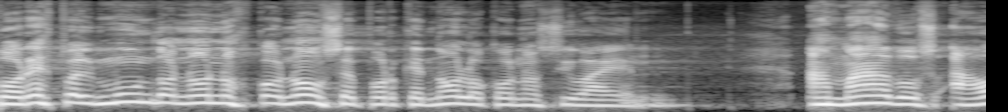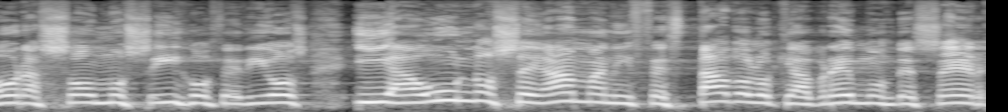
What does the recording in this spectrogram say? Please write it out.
Por esto el mundo no nos conoce porque no lo conoció a Él. Amados, ahora somos hijos de Dios y aún no se ha manifestado lo que habremos de ser,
